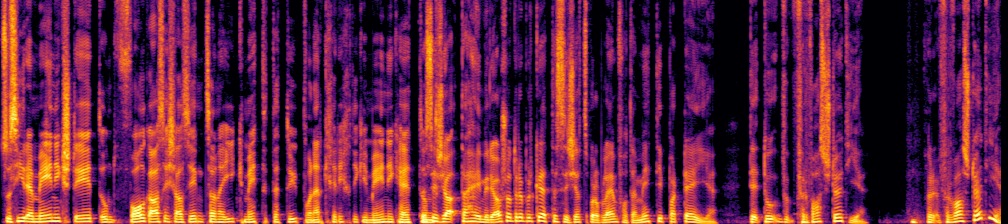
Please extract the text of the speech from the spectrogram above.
zu seiner Meinung steht und Vollgas ist, als irgendein so ein eingemitteter Typ, der er keine richtige Meinung hat. Das ist ja, da haben wir ja auch schon drüber geredet. Das ist ja das Problem der Mitte-Parteien. Du, für was stehen die? Für, für was stehen die?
